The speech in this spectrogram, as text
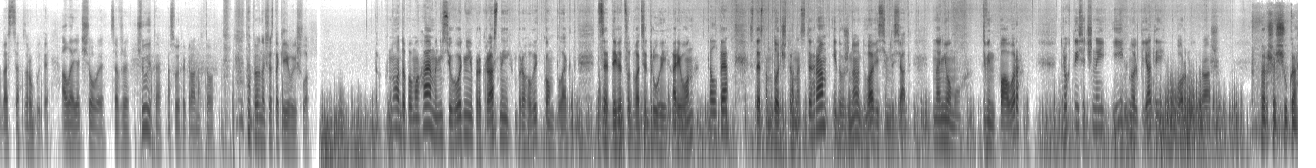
вдасться зробити. Але якщо ви це вже чуєте на своїх екранах, то напевно щось таке і вийшло. Так, ну а допомагає мені сьогодні прекрасний береговий комплект. Це 922 й Arion LT з тестом до 14 грам і довжиною 2,80. На ньому Twin Power 3000 і 0,5 Born Rush. Перша щука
